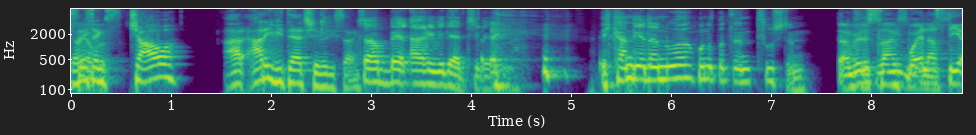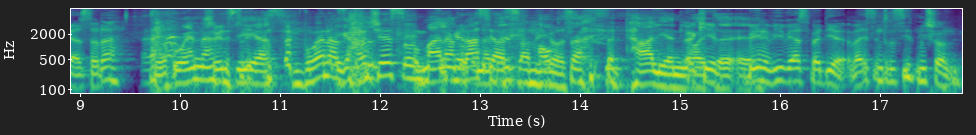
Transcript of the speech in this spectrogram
würde ich sagen, ciao, arrivederci, würde ich sagen. Ciao, bel arrivederci. ich kann dir da nur 100% zustimmen. Dann würdest du sagen Buenos Dias, oder? So. Buenos Schönes Dias. Buenas noches und, und gracias, amigos. Hauptsache Italien, Leute. Okay, Bene, wie wär's bei dir? Weil es interessiert mich schon.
